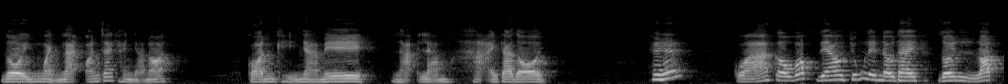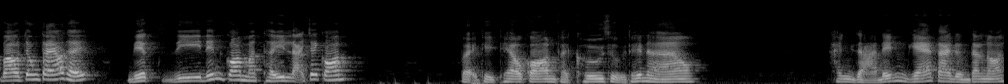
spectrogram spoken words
rồi ngoảnh lại oán trách hành giả nói. Con khỉ nhà mi lại làm hại ta rồi. Hế, quả cầu vóc gieo chúng lên đầu thầy rồi lọt vào trong tay áo thầy. Việc gì đến con mà thầy lại trách con? Vậy thì theo con phải cư xử thế nào? Hành giả đến ghé tai đường tăng nói.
